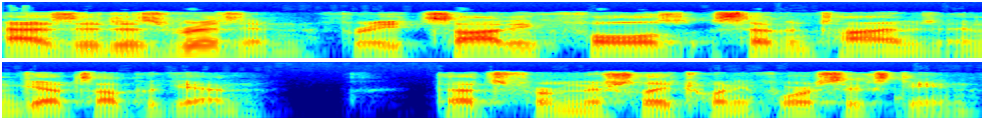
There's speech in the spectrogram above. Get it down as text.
As it is written, for a tzaddik falls seven times and gets up again. That's from Mishlei 24:16.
